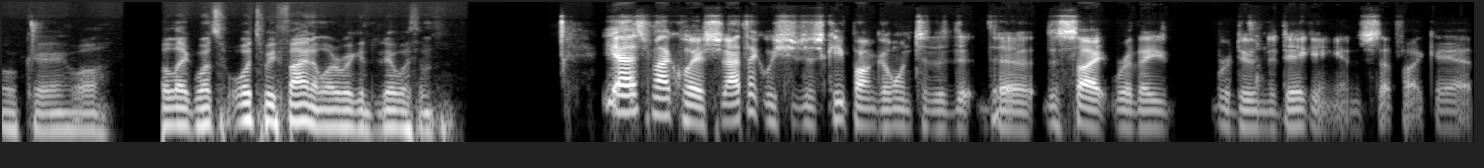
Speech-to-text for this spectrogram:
okay, well, but like, once once we find them, what are we going to do with them? Yeah, that's my question. I think we should just keep on going to the the the, the site where they were doing the digging and stuff like that,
